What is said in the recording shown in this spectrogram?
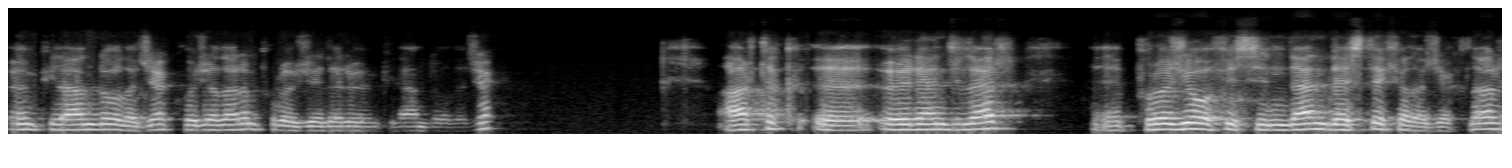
ön planda olacak. Hocaların projeleri ön planda olacak. Artık e, öğrenciler e, proje ofisinden destek alacaklar.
